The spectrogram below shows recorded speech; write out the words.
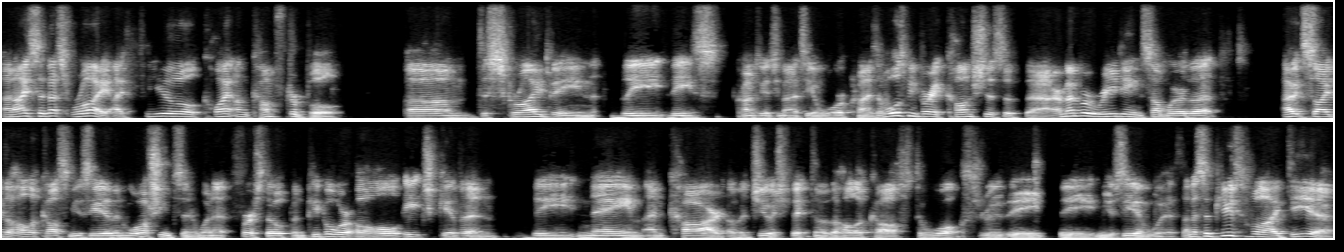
and I said, that's right. I feel quite uncomfortable um, describing the these crimes against humanity and war crimes. I've always been very conscious of that. I remember reading somewhere that outside the Holocaust Museum in Washington, when it first opened, people were all each given the name and card of a Jewish victim of the Holocaust to walk through the, the museum with. And it's a beautiful idea,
